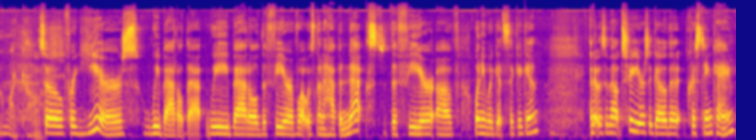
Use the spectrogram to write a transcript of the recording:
Oh my God. So for years, we battled that. We battled the fear of what was going to happen next, the fear of when he would get sick again. And it was about two years ago that Christine Caine,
